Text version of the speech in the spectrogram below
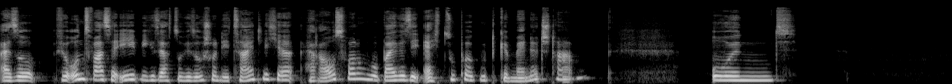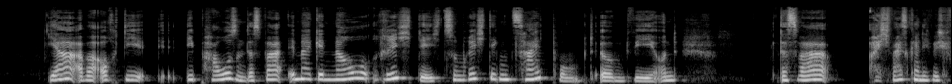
Also für uns war es ja eh, wie gesagt, sowieso schon die zeitliche Herausforderung, wobei wir sie echt super gut gemanagt haben. Und ja, aber auch die, die Pausen, das war immer genau richtig, zum richtigen Zeitpunkt irgendwie. Und das war, ich weiß gar nicht, mich,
